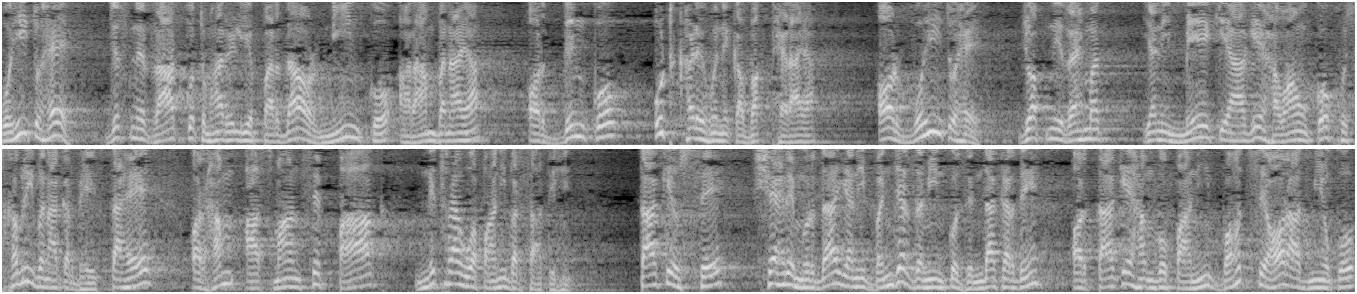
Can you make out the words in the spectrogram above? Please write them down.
वही तो है जिसने रात को तुम्हारे लिए पर्दा और नींद को आराम बनाया, और दिन को उठ खड़े होने का वक्त ठहराया, और वही तो है जो अपनी रहमत, यानी मे के आगे हवाओं को खुशखबरी बनाकर भेजता है, और हम आसमान से पाक, निथरा हुआ पानी बरसाते हैं, ताकि उससे शहर मुर्दा, यानी बंजर ज़मीन को ज़िंदा कर दें, और ताकि हम वो पानी बहुत से और आदमियों को,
